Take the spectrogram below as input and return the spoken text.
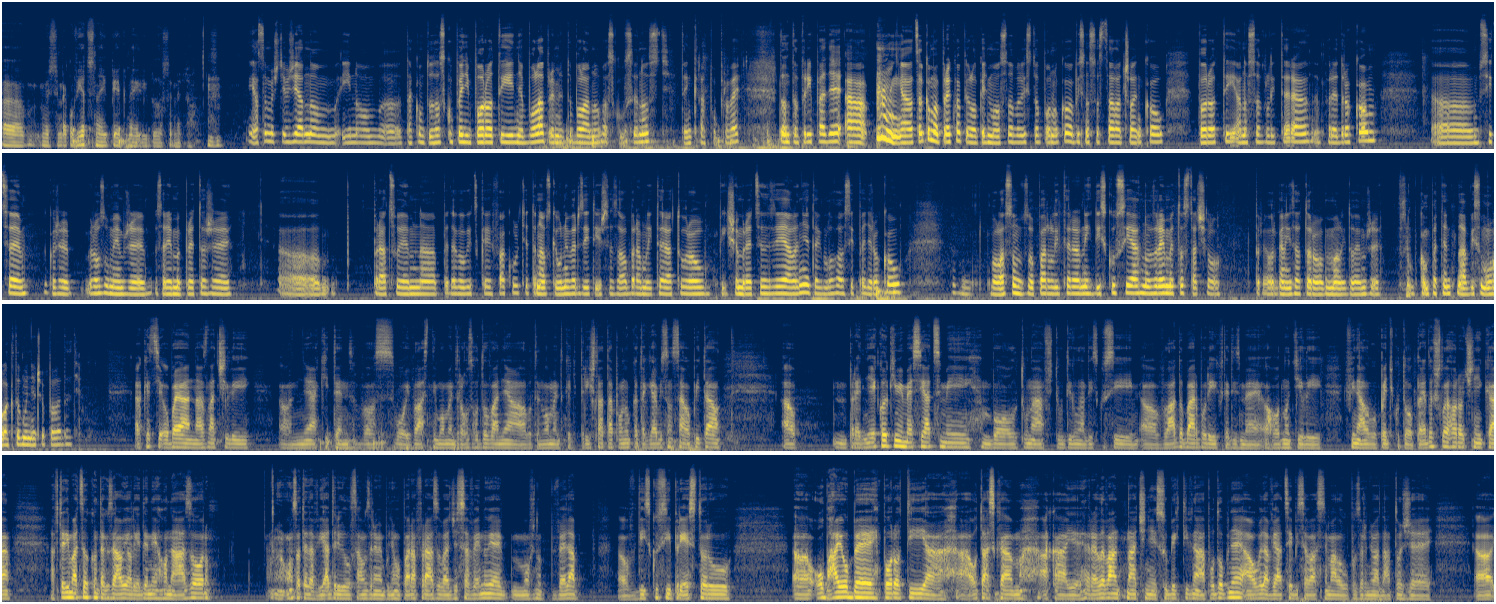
myslím, jako věcný, pěkný, líbilo se mi to. Mm-hmm. Ja som ešte v žiadnom inom uh, takomto zaskupení poroty nebola. Pre mňa to bola nová skúsenosť, tenkrát poprvé v tomto prípade. A, a celkom ma prekvapilo, keď ma oslovili s tou ponukou, aby som sa stala členkou poroty Anasov Litera pred rokom. Uh, Sice akože rozumiem, že zrejme preto, že uh, pracujem na pedagogickej fakulte Trnavskej univerzity, že sa zaoberám literatúrou, píšem recenzie, ale nie tak dlho, asi 5 rokov. Bola som v zo pár literárnych diskusiách, no zrejme to stačilo pre organizátorov, aby mali dojem, že som kompetentná, aby som mohla k tomu niečo povedať. A keď ste obaja naznačili nejaký ten svoj vlastný moment rozhodovania alebo ten moment, keď prišla tá ponuka, tak ja by som sa opýtal, pred niekoľkými mesiacmi bol tu na v štúdiu na diskusii Vlado Barborík, vtedy sme hodnotili finálovú peťku toho predošlého ročníka. A vtedy ma celkom tak zaujal jeden jeho názor. On sa teda vyjadril, samozrejme budem ho parafrázovať, že sa venuje možno veľa e, v diskusii priestoru e, obhajobe poroty a, a otázkam, aká je relevantná, či nie je subjektívna a podobne. A oveľa viacej by sa vlastne malo upozorňovať na to, že e,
